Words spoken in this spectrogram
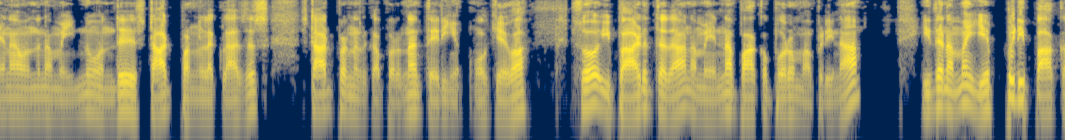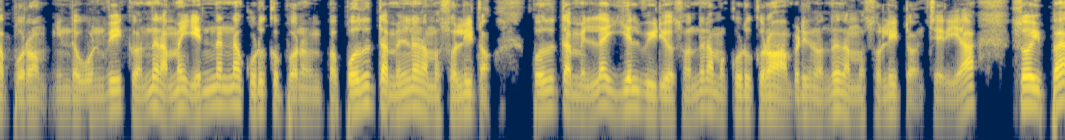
ஏன்னா வந்து நம்ம இன்னும் வந்து ஸ்டார்ட் பண்ணல கிளாஸஸ் ஸ்டார்ட் பண்ணதுக்கப்புறம் தான் தெரியும். ஓகேவா ஸோ இப்போ அடுத்ததாக நம்ம என்ன பார்க்க போகிறோம் அப்படின்னா இதை நம்ம எப்படி பார்க்க போகிறோம் இந்த ஒன் வீக் வந்து நம்ம என்னென்ன கொடுக்க போகிறோம் இப்போ பொது தமிழ்னு நம்ம சொல்லிட்டோம். பொது தமிழில் இயல் வீடியோஸ் வந்து நம்ம கொடுக்குறோம் அப்படின்னு வந்து நம்ம சொல்லிட்டோம். சரியா? ஸோ இப்போ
